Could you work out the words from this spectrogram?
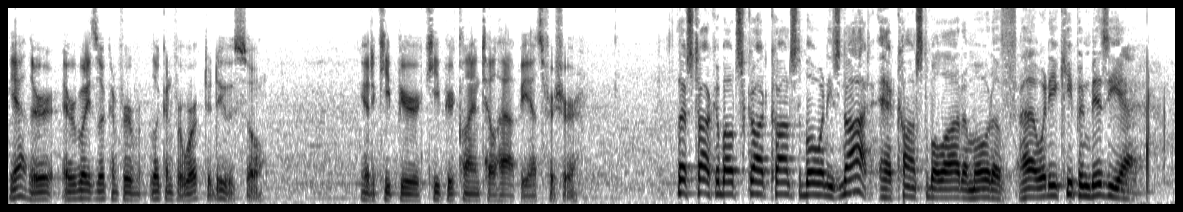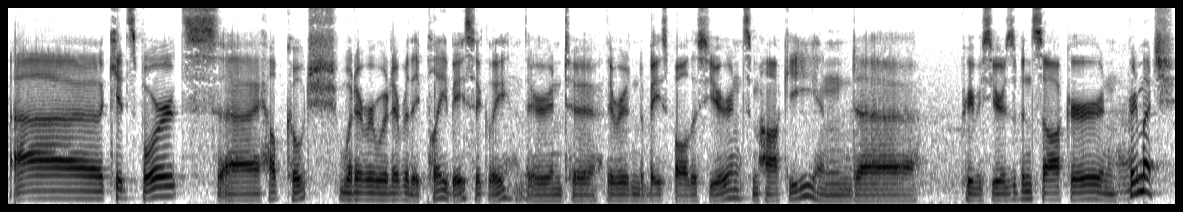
yeah, they're everybody's looking for looking for work to do. So you got to keep your keep your clientele happy. That's for sure. Let's talk about Scott Constable when he's not at Constable Automotive. Uh, what are you keeping busy at? Uh, kid sports. Uh, help coach whatever whatever they play. Basically, they're into they were into baseball this year and some hockey, and uh, previous years have been soccer and pretty much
